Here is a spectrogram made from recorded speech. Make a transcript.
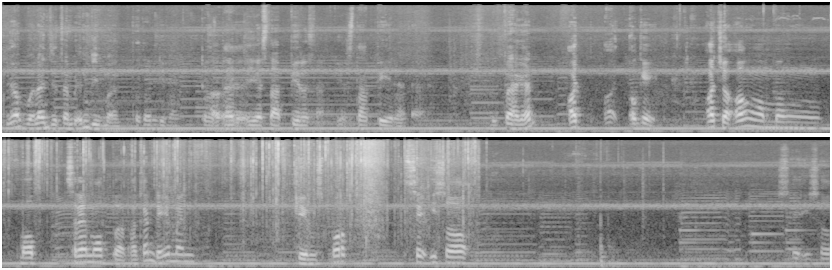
Ya boleh lanjut sampai endi man tekan di mana Oh, iya stabil stabil. Stabil. Lupa kan? O- o- oke. Ojo oh ngomong mob selain moba bahkan dia main game sport se iso se iso.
